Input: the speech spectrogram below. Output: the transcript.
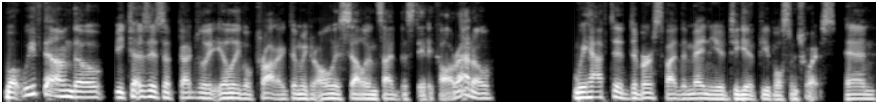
What we found though, because it's a federally illegal product and we can only sell inside the state of Colorado, we have to diversify the menu to give people some choice. And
